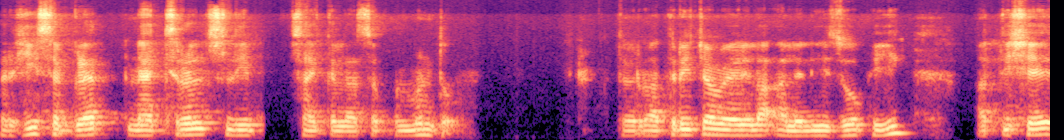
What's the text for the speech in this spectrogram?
तर ही सगळ्यात नॅचरल स्लीप सायकल असं आपण म्हणतो. तर रात्रीच्या वेळेला आलेली झोप ही अतिशय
